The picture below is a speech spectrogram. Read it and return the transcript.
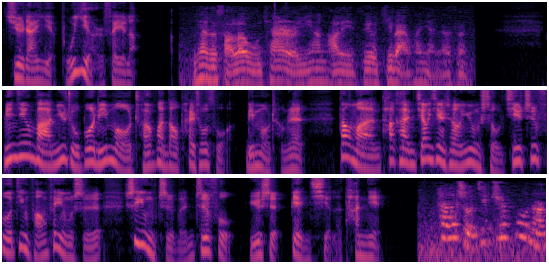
居然也不翼而飞了。一下子少了五千二，银行卡里只有几百块钱的是。民警把女主播林某传唤到派出所。林某承认，当晚他看江先生用手机支付订房费用时是用指纹支付，于是便起了贪念。他的手机支付呢？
